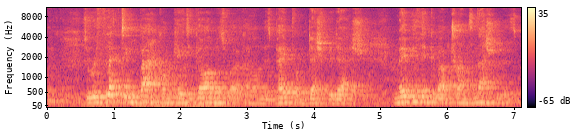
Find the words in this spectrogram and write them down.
things. So reflecting back on Katy Gardner's work and on this paper on Desh Bidesh made me think about transnationalism.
